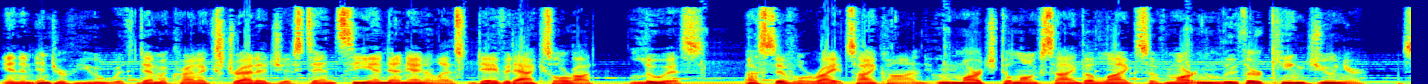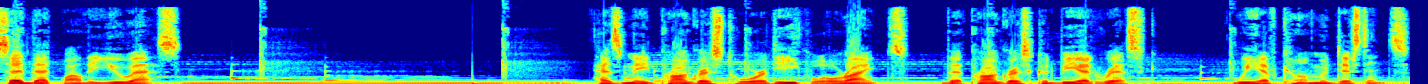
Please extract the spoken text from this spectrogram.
In an interview with Democratic strategist and CNN analyst David Axelrod, Lewis, a civil rights icon who marched alongside the likes of Martin Luther King Jr., said that while the U.S. has made progress toward equal rights, that progress could be at risk. We have come a distance.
